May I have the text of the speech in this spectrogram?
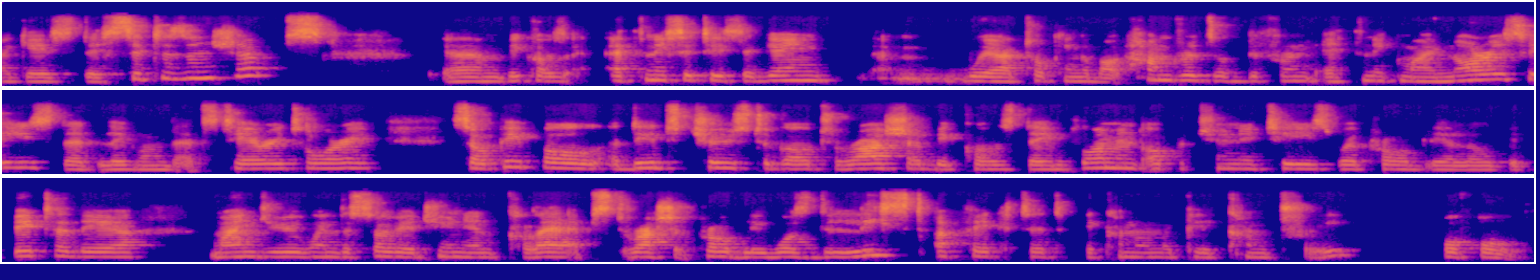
I guess, the citizenships, um, because ethnicities, again, um, we are talking about hundreds of different ethnic minorities that live on that territory. So people did choose to go to Russia because the employment opportunities were probably a little bit better there. Mind you, when the Soviet Union collapsed, Russia probably was the least affected economically country of all.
